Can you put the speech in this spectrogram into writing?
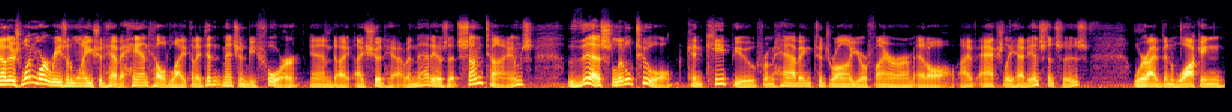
Now, there's one more reason why you should have a handheld light that I didn't mention before, and I, I, should have, and that is that sometimes this little tool can keep you from having to draw your firearm at all. I've actually had instances where I've been walking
